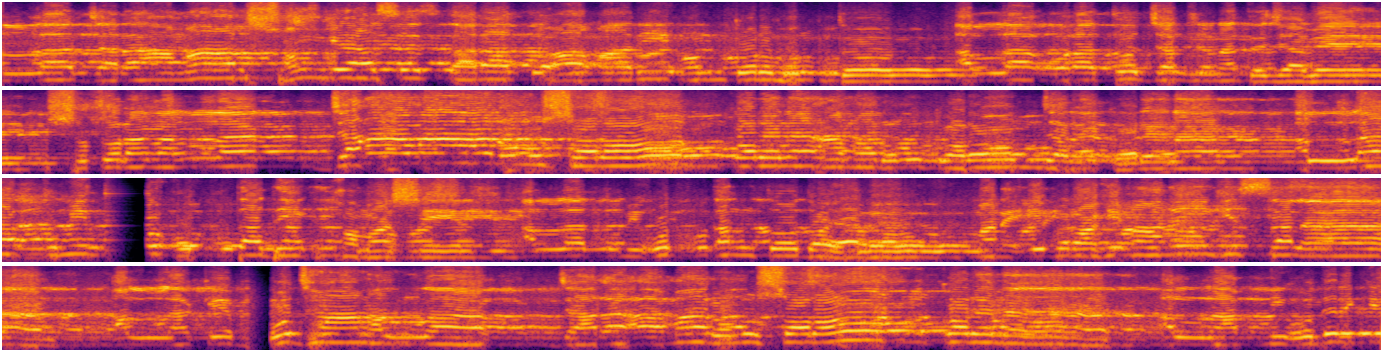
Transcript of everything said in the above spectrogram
আল্লাহ যারা আমার সঙ্গে আছে, তারা তো আমারই অন্তর্ভুক্ত। আল্লাহ, ওরা তো জান্নাতে যাবে। সুতরাং আল্লাহ, যারা আমার অনুসরণ করে না, আমার অনুকরণ যারা করে না, আল্লাহ, তুমি অত্যাধিক ক্ষমাশীল। আল্লাহ, তুমি অত্যন্ত দয়ালু। মানে ইব্রাহিম আলাইহিস সালাম, আল্লাহকে বোঝান আল্লাহ, যারা আমার অনুসরণ করে না আল্লাহ, আপনি ওদেরকে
